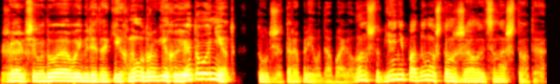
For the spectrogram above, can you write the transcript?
Жаль, всего два выбили таких, но у других и этого нет. Тут же торопливо добавил он, чтобы я не подумал, что он жалуется на что-то.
